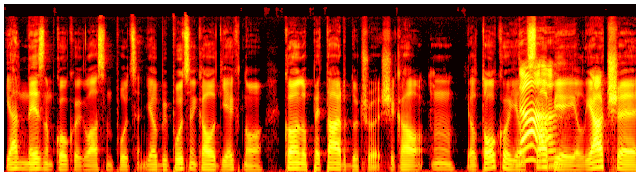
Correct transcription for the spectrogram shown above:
Ja ne znam koliko je glasan pucanj. Jel bi pucanj kao odjeknuo, kao ono petardu čuješ i kao, mm, jel toliko, jel Da. slabije, jel jače?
